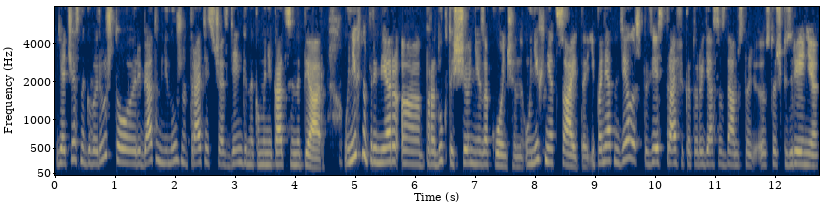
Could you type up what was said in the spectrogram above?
я честно говорю, что ребятам не нужно тратить сейчас деньги на коммуникации, на пиар. У них, например, э, продукт еще не закончен, у них нет сайта. И понятное дело, что весь трафик, который я создам с э, точки зрения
